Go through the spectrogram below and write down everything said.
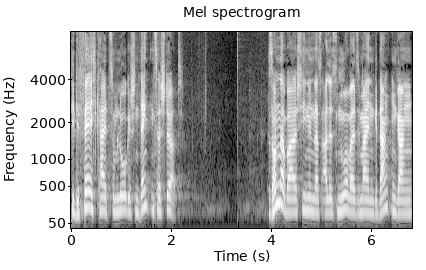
die die Fähigkeit zum logischen Denken zerstört. Sonderbar erschien ihnen das alles nur, weil sie meinen Gedankengang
